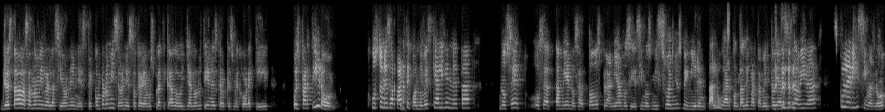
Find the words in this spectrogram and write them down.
yo estaba basando mi relación en este compromiso, en esto que habíamos platicado, ya no lo tienes, creo que es mejor aquí, pues partir o justo en esa parte, cuando ves que alguien neta, no sé, o sea, también, o sea, todos planeamos y decimos, mi sueño es vivir en tal lugar, con tal departamento, y a veces la vida es culerísima, ¿no?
